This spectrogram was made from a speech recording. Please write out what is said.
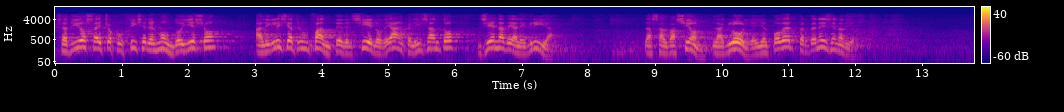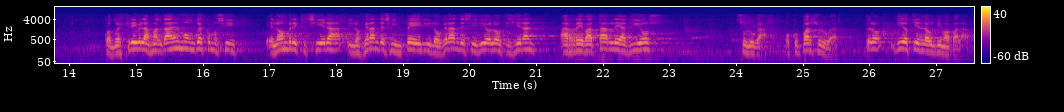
O sea, Dios ha hecho justicia en el mundo y eso a la iglesia triunfante del cielo de ángeles y santos llena de alegría. La salvación, la gloria y el poder pertenecen a Dios. Cuando escribe las maldades del mundo es como si el hombre quisiera, y los grandes imperios y los grandes ideólogos quisieran arrebatarle a Dios su lugar, ocupar su lugar. Pero Dios tiene la última palabra.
